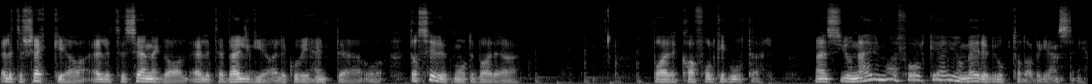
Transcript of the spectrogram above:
eller til Tsjekkia, eller til Senegal, eller til Belgia, eller hvor vi henter. Da ser vi på en måte bare, bare hva folk er gode til. Mens jo nærmere folk er, jo mer er vi opptatt av begrensninger.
